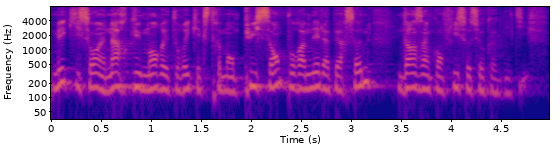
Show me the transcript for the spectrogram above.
mais qui sont un argument rhétorique extrêmement puissant pour amener la personne dans un conflit socio-cognitif.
